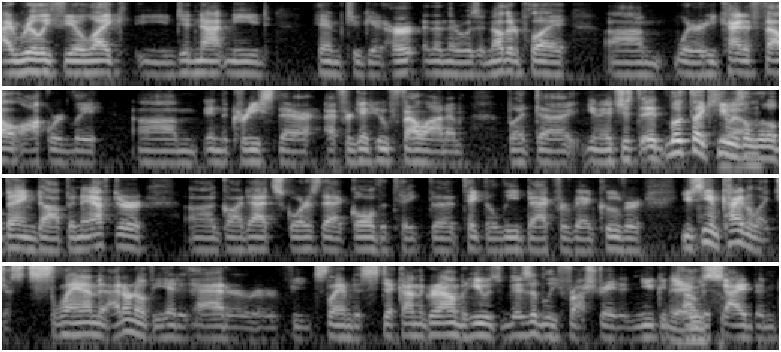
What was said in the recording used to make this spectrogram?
I really feel like you did not need him to get hurt. And then there was another play um, where he kind of fell awkwardly um, in the crease there. I forget who fell on him, but uh, you know, it just it looked like he yeah. was a little banged up. And after uh, Gaudette scores that goal to take the take the lead back for Vancouver, you see him kind of like just slam it. I don't know if he hit his head or, or, if he slammed his stick on the ground, but he was visibly frustrated, and you could yeah, tell was... this guy had been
